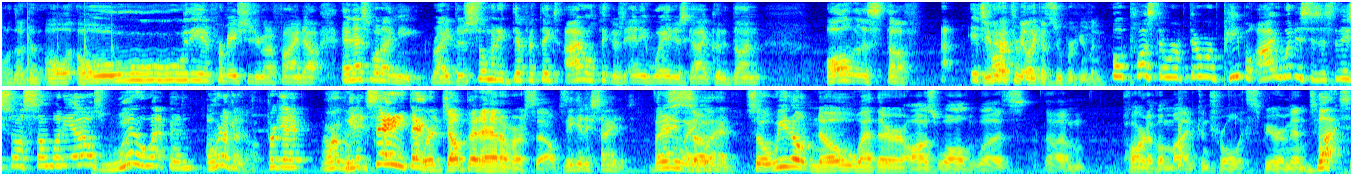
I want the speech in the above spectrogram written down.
Oh, the, the, oh, oh, the information you're going to find out, and that's what I mean, right? Yeah. There's so many different things. I don't think there's any way this guy could have done all of this stuff. It's He'd hard have to be me. like a superhuman. Well, plus there were there were people eyewitnesses that said they saw somebody else with a weapon. Oh, we're not gonna forget it. We're, we didn't say anything. We're jumping ahead of ourselves. we get excited. But anyway, so, go ahead. So we don't know whether Oswald was um, part of a mind control experiment. But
